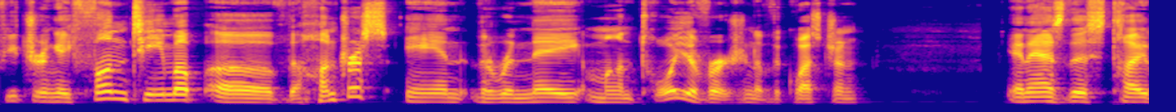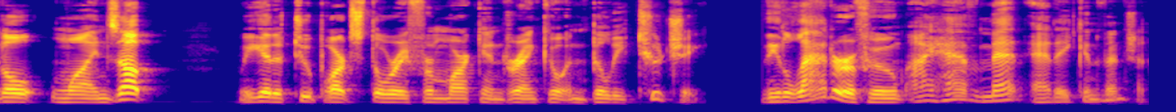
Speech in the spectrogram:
featuring a fun team up of the Huntress and the Renee Montoya version of the question. And as this title winds up, we get a two part story from Marc Andreyko and Billy Tucci, the latter of whom I have met at a convention.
